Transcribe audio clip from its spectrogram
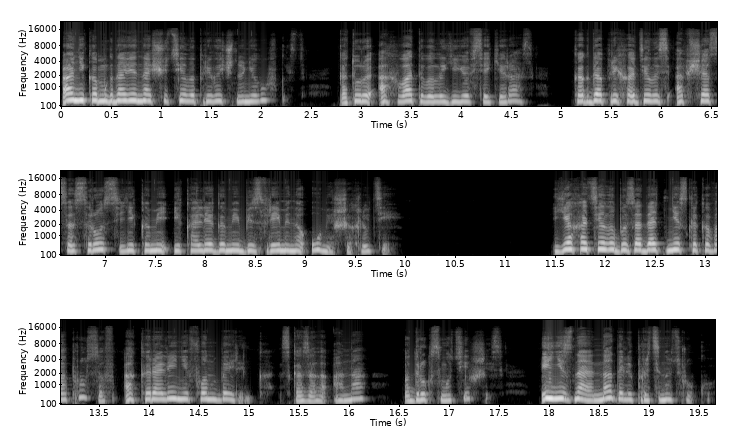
Аника мгновенно ощутила привычную неловкость, которая охватывала ее всякий раз, когда приходилось общаться с родственниками и коллегами безвременно умерших людей. «Я хотела бы задать несколько вопросов о Каролине фон Беринг», сказала она, вдруг смутившись, и не зная, надо ли протянуть руку.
